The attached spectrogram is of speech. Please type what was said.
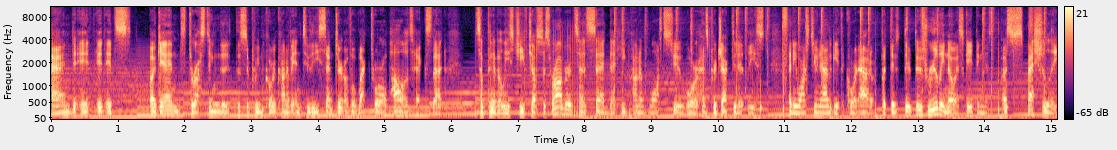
And it, it it's again thrusting the, the Supreme Court kind of into the center of electoral politics that something that at least Chief Justice Roberts has said that he kind of wants to, or has projected at least, that he wants to navigate the court out of. But there's, there, there's really no escaping this, especially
